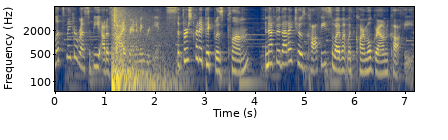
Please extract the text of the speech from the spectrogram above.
Let's make a recipe out of five random ingredients. The first card I picked was plum, and after that I chose coffee, so I went with caramel ground coffee.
